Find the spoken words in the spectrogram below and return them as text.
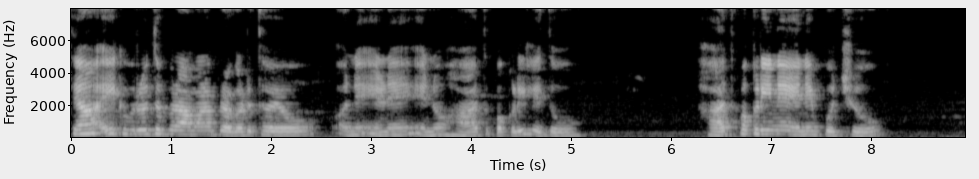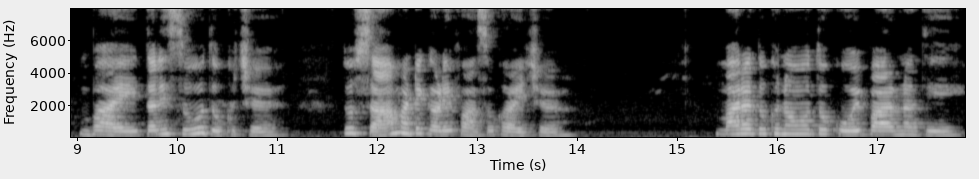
ત્યાં એક વૃદ્ધ બ્રાહ્મણ પ્રગટ થયો અને એણે એનો હાથ પકડી લીધો. હાથ પકડીને એને પૂછ્યું, ભાઈ, તને શું દુઃખ છે? તું શા માટે ગળે ફાંસો ખાય છે? મારા દુઃખનો તો કોઈ પાર નથી,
